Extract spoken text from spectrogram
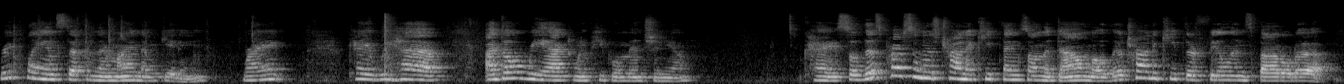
replaying stuff in their mind I'm getting, right? Okay, we have, I don't react when people mention you. Okay, so this person is trying to keep things on the down low. They're trying to keep their feelings bottled up.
